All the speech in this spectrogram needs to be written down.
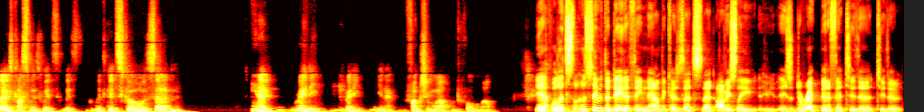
those customers with with with good scores, um, you know, really really you know function well and perform well. Yeah, well, let's let's stay with the data theme now because that's that obviously is a direct benefit to the to the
